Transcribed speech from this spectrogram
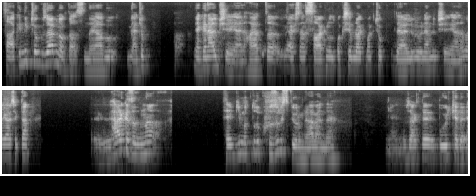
Sakinlik çok güzel bir nokta aslında ya. Bu yani çok ya genel bir şey yani. Hayatta gerçekten sakin olup akışa bırakmak çok değerli ve önemli bir şey yani. Ama gerçekten e, herkes adına sevgi, mutluluk, huzur istiyorum ya ben de. Yani özellikle bu ülkede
